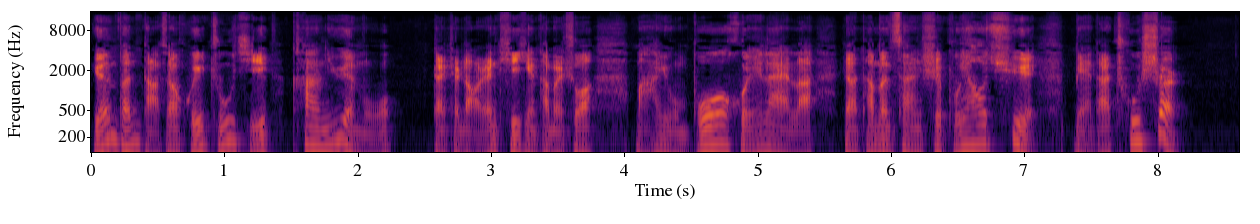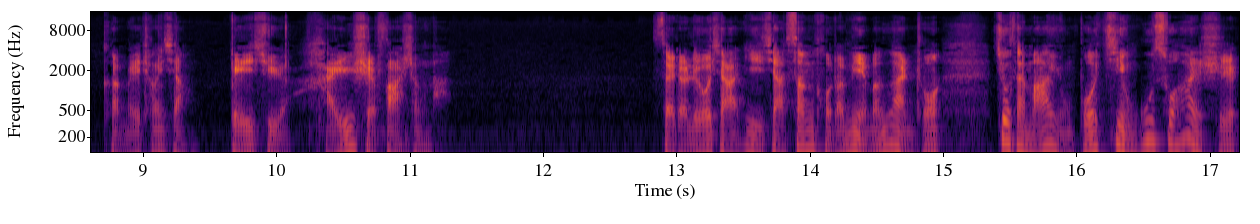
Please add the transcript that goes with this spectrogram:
原本打算回竹集看岳母。但是老人提醒他们说：“马永波回来了，让他们暂时不要去，免得出事儿。”可没成想，悲剧还是发生了。在这刘家一家三口的灭门案中，就在马永波进屋作案时，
